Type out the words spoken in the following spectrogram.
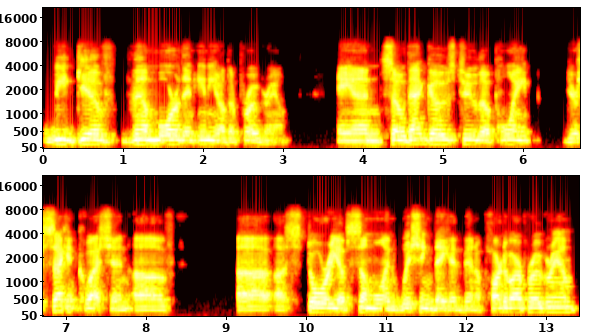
we give them more than any other program. And so that goes to the point, your second question of uh, a story of someone wishing they had been a part of our program.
